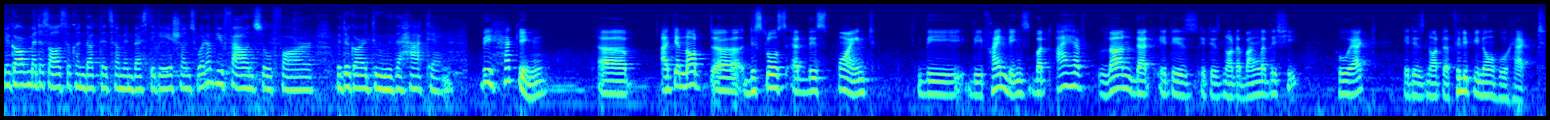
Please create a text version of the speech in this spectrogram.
Your government has also conducted some investigations. What have you found so far with regard to the hacking? The hacking, uh, I cannot uh, disclose at this point the the findings, but I have learned that it is it is not a Bangladeshi who hacked it is not a Filipino who hacked.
